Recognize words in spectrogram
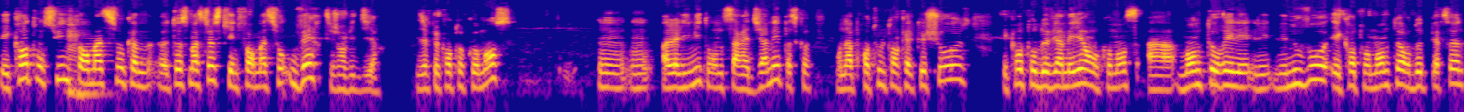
Et quand on suit une mmh. formation comme euh, Toastmasters, qui est une formation ouverte, j'ai envie de dire, c'est-à-dire que quand on commence, on, à la limite, on ne s'arrête jamais parce qu'on apprend tout le temps quelque chose. Et quand on devient meilleur, on commence à mentorer les, les, les nouveaux. Et quand on mentor d'autres personnes,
